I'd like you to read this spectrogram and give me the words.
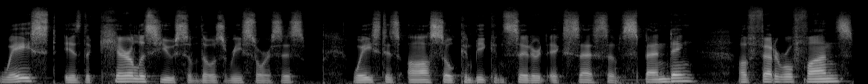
Waste is the careless use of those resources. Waste is also can be considered excessive spending of federal funds,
